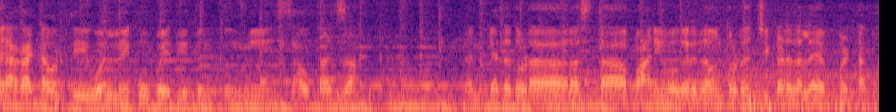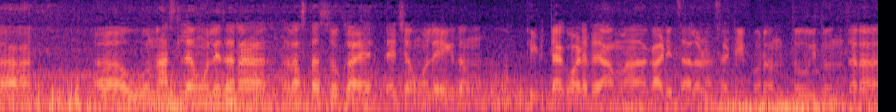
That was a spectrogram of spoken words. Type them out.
ह्या घाटावरती वलणे खूप आहेत. इथून तुम्ही सावकाश जा. कारण की आता थोडा रस्ता पाणी वगैरे जाऊन थोडं चिकट झालं आहे बट आता ऊन असल्यामुळे जरा रस्ता सुका आहे. त्याच्यामुळे एकदम ठीकठाक वाटत आहे आम्हाला गाडी चालवण्यासाठी. परंतु इथून जरा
